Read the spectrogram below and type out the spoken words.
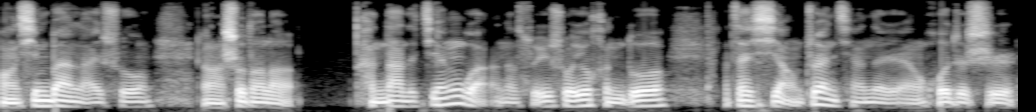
网信办来说啊，受到了很大的监管。那所以说有很多在想赚钱的人，或者是。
